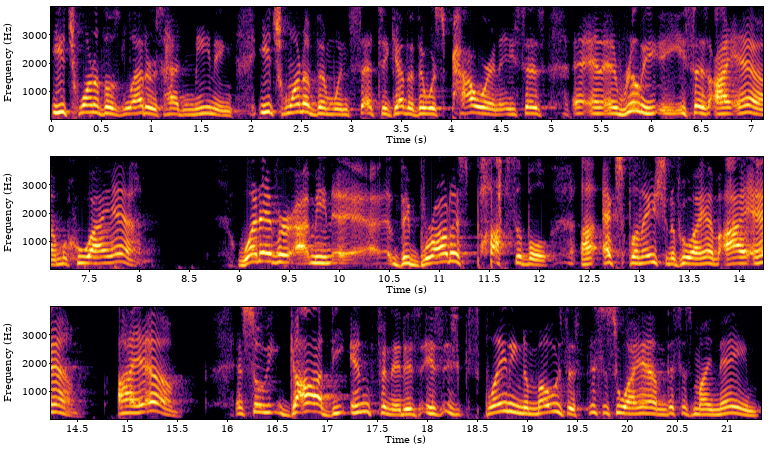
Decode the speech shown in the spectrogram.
Each one of those letters had meaning. Each one of them, when said together, there was power in it. He says, and, and really, he says, I am who I am whatever, I mean, uh, the broadest possible uh, explanation of who I am. I am. I am. And so God, the infinite, is, is, is, explaining to Moses, this is who I am. This is my name.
